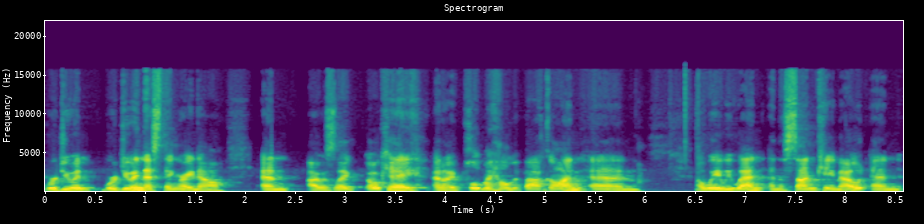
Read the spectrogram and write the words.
we're doing, we're doing this thing right now. And I was like, okay. And I pulled my helmet back on and away we went and the sun came out and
